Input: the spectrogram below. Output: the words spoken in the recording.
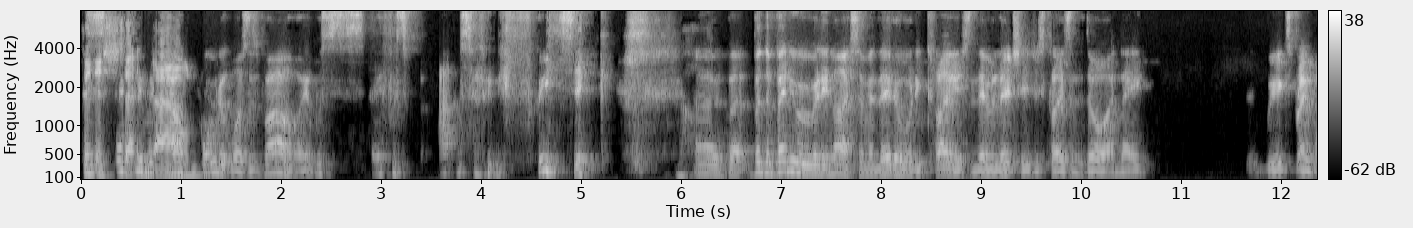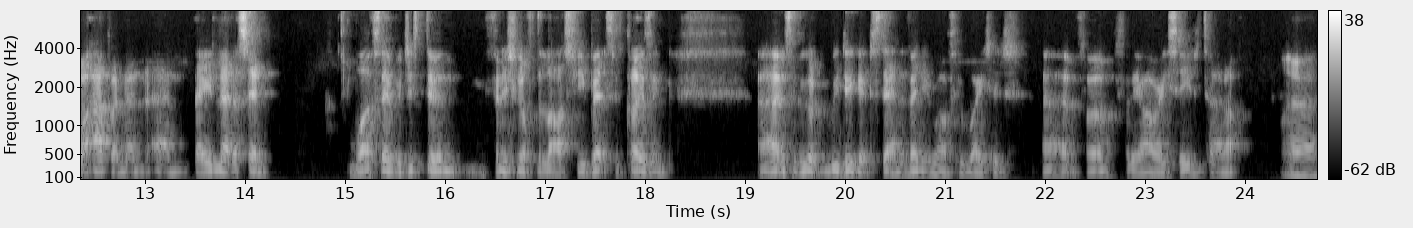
finished Especially setting with how cold it was as well. It was it was absolutely freezing. Uh, but but the venue were really nice. I mean, they'd already closed. They were literally just closing the door, and they we explained what happened, and and they let us in whilst they were just doing finishing off the last few bits of closing. Uh, so we got we did get to stay in the venue whilst we waited uh, for for the RAC to turn up. Uh,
